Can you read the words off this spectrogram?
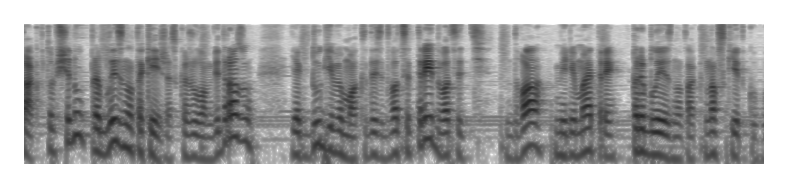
Так, в товщину приблизно такий же, скажу вам відразу, як Дугі VMAX. Десь 23-22 мм приблизно так, навскидку.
